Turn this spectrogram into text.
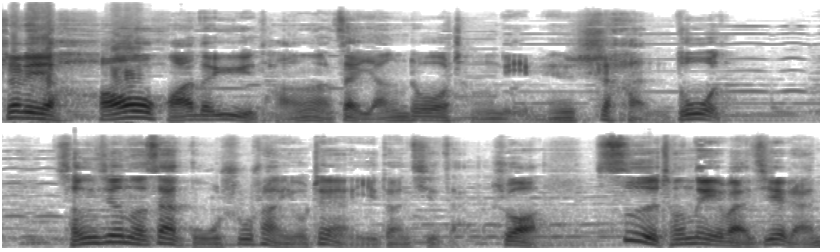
这里豪华的浴堂啊，在扬州城里面是很多的。曾经呢，在古书上有这样一段记载，说四城内外皆然，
